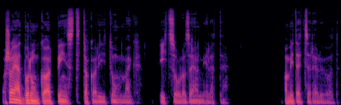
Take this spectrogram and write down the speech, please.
A saját borunkkal pénzt takarítunk meg. Így szól az elmélete amit egyszer előad.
